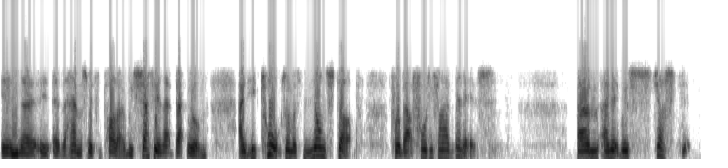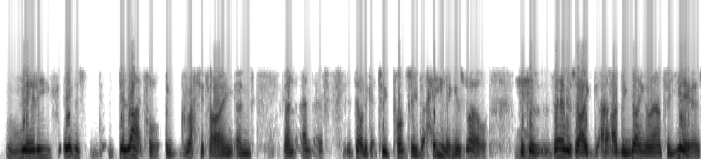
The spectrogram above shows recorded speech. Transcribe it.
in uh, at the Hammersmith Apollo, we sat in that back room, and he talked almost non-stop for about 45 minutes. Um, and it was just really, it was delightful and gratifying and, and, and uh, I don't want to get too poncy, but healing as well. Mm. Because there was, like, I'd been going around for years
